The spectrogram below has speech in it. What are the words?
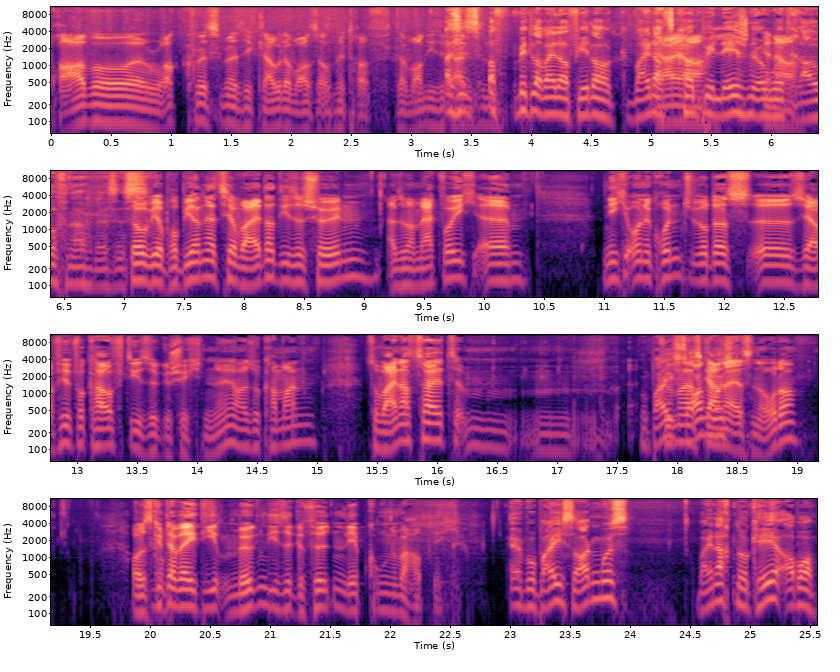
Bravo, Rock Christmas, ich glaube, da war es auch mit drauf. Da waren diese Also ist ganzen. auf, mittlerweile auf jeder Weihnachtscompilation Ja, ja, irgendwo genau. drauf. Ne? Ist So, wir probieren jetzt hier weiter diese schönen. Also man merkt wirklich, ähm, nicht ohne Grund wird das äh, sehr viel verkauft, diese Geschichten. Ne? Also kann man zur Weihnachtszeit ähm, Wobei ich man das gerne muss, essen, oder? Aber es gibt ja welche, die mögen diese gefüllten Lebkuchen überhaupt nicht. äh, wobei ich sagen muss, Weihnachten okay, aber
